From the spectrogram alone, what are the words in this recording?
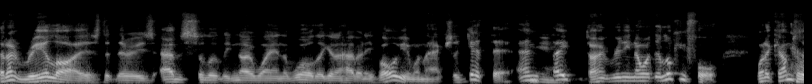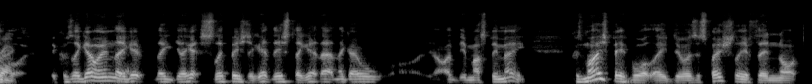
they don't realize that there is absolutely no way in the world they're going to have any volume when they actually get there, and yeah. they don't really know what they're looking for when it comes Correct. to volume because they go in, they yeah. get they, they get slippage, they get this, they get that, and they go, well, it must be me. Because most people, what they do is, especially if they're not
